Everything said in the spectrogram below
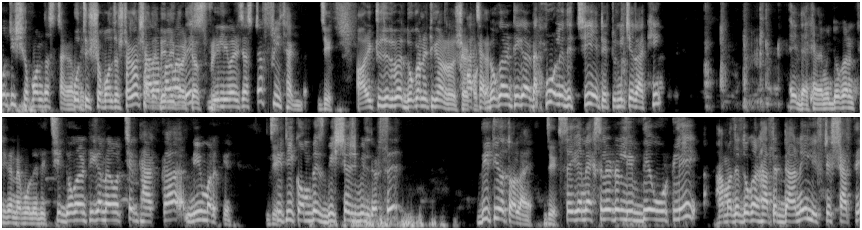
পঁচিশশো পঞ্চাশ টাকা পঁচিশশো পঞ্চাশ টাকা সাথে সারা ডেলিভারি চার্জ ডেলিভারি চার্জটা ফ্রি থাকবে। জি। আর একটু যদি দোকানের ঠিকানাটা শেয়ার আচ্ছা দোকানের ঠিকানাটা বলে দিচ্ছি এটা একটু নিচে রাখি। এই দেখেন আমি দোকানের ঠিকানা বলে দিচ্ছি। দোকানের ঠিকানা হচ্ছে Dhaka new market. City complex Biswas builders এর দ্বিতীয় তলায়। সেকেন্ড অ্যাক্সেলেটর লিফট দিয়ে উঠলেই আমাদের দোকান হাতের ডানে লিফটের সাথে।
